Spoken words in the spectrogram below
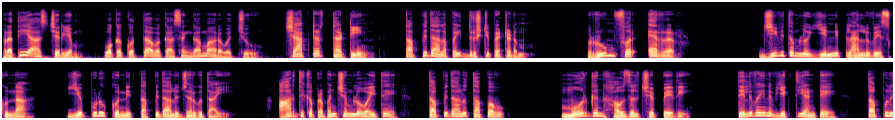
ప్రతి ఆశ్చర్యం ఒక కొత్త అవకాశంగా మారవచ్చు. చాప్టర్ థర్టీన్ తప్పిదాలపై దృష్టి పెట్టడం. రూమ్ ఫర్ ఎర్రర్ జీవితంలో ఎన్ని ప్లాన్లు వేసుకున్నా ఎప్పుడూ కొన్ని తప్పిదాలు జరుగుతాయి. ఆర్థిక ప్రపంచంలో అయితే తప్పిదాలు తప్పవు. మోర్గన్ హౌజల్ చెప్పేది తెలివైన వ్యక్తి అంటే తప్పులు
